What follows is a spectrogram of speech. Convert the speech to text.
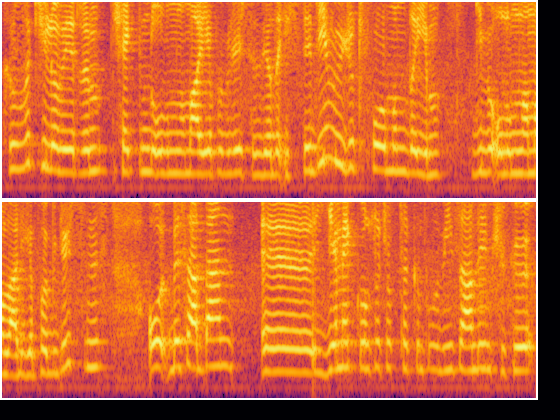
hızlı kilo veririm şeklinde olumlamalar yapabilirsiniz. Ya da istediğim vücut formundayım gibi olumlamalar yapabilirsiniz. O mesela ben e, yemek konusunda çok takıntılı bir insan değilim çünkü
